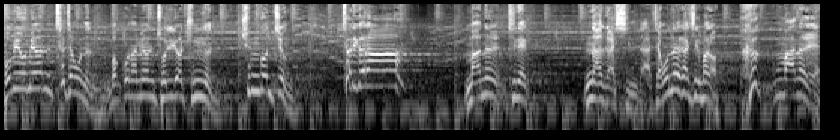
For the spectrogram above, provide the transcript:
봄이 오면 찾아오는 먹고 나면 졸려 죽는 춘곤증. 저리 가라. 마늘 진액 나가신다. 자, 오늘의 간식은 바로 흑 마늘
